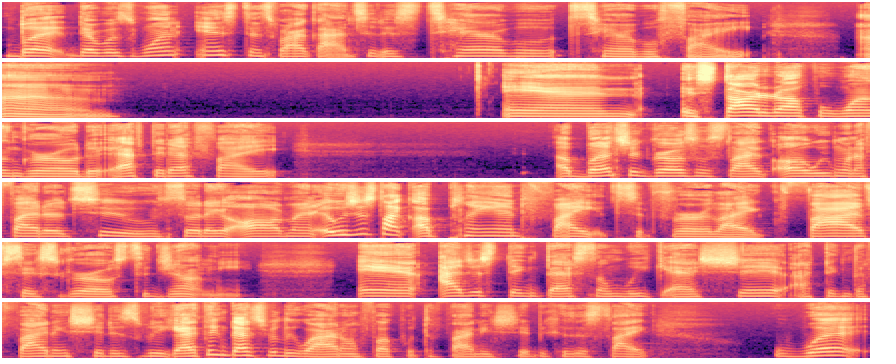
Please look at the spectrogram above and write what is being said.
But there was one instance where I got into this terrible, terrible fight. Um and it started off with one girl that after that fight a bunch of girls was like, "Oh, we want to fight her too." So they all ran. It was just like a planned fight for like five, six girls to jump me. And I just think that's some weak ass shit. I think the fighting shit is weak. I think that's really why I don't fuck with the fighting shit because it's like, what?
